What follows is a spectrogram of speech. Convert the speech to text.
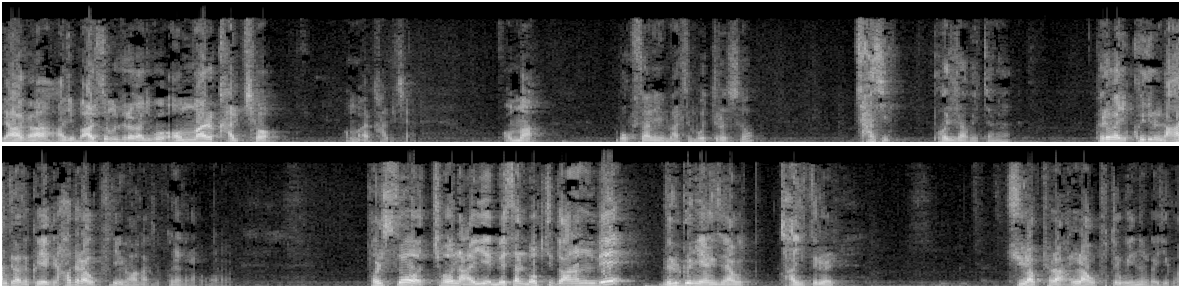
야가 아주 말씀을 들어가지고 엄마를 가르쳐. 엄마를 가르쳐. 엄마, 목사님이 말씀 못 들었어? 자식 버리라고 했잖아? 그래가지고 그 뒤로 나한테 가서 그 얘기를 하더라고, 푸딩이 와가지고, 그러더라고. 벌써 저 나이에 몇 살 먹지도 않았는데, 늙은이 행세하고 자식들을 쥐락펴락 하려고 붙들고 있는 거 지금.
